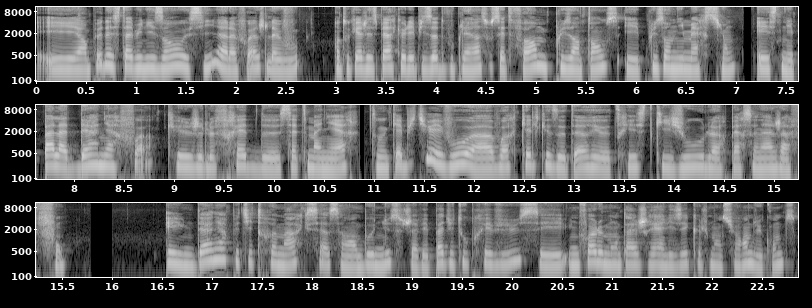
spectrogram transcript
et un peu déstabilisant aussi à la fois, je l'avoue. En tout cas, j'espère que l'épisode vous plaira sous cette forme, plus intense et plus en immersion. Et ce n'est pas la dernière fois que je le ferai de cette manière. Donc habituez-vous à avoir quelques auteurs et autrices qui jouent leur personnage à fond. Et une dernière petite remarque, ça c'est en bonus, j'avais pas du tout prévu, c'est une fois le montage réalisé que je m'en suis rendu compte.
